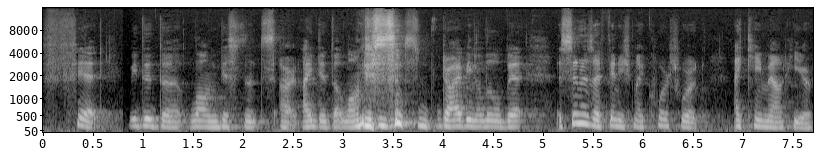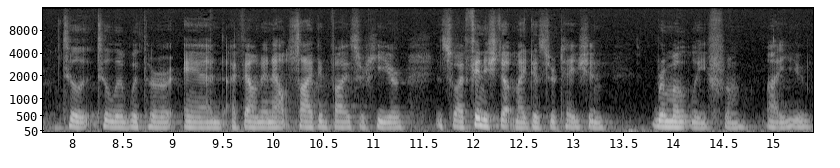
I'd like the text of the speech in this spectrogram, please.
fit. We did the long distance, or I did the long distance driving a little bit. As soon as I finished my coursework, I came out here to, to live with her, and I found an outside advisor here. And so I finished up my dissertation remotely from IU.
